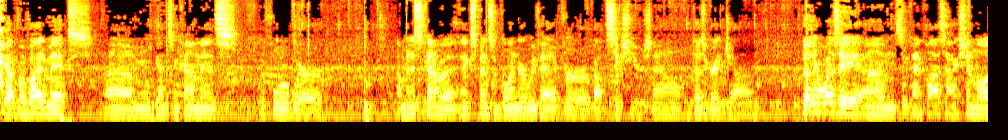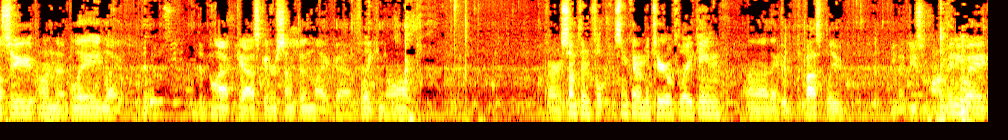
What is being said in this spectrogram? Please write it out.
Got my Vitamix. Um, we've gotten some comments before where, I mean, it's kind of an expensive blender. We've had it for about six years now. It does a great job. Though there was a um, some kind of class action lawsuit on the blade, like the, the black gasket or something, like uh, flaking off, or something, some kind of material flaking uh, that could possibly, you know, do some harm. Anyway,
